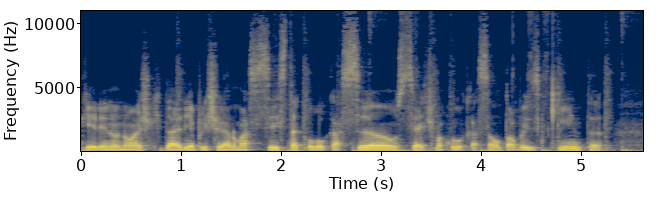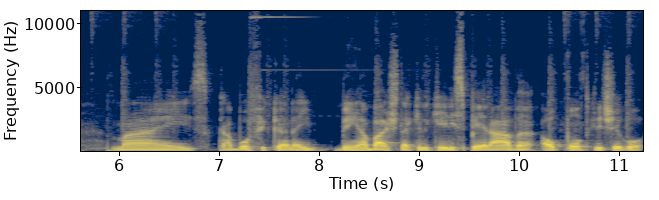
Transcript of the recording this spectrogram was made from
querendo ou não, acho que daria para chegar numa sexta colocação, sétima colocação, talvez quinta, mas acabou ficando aí bem abaixo daquilo que ele esperava ao ponto que ele chegou.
